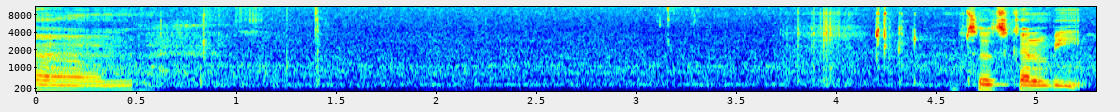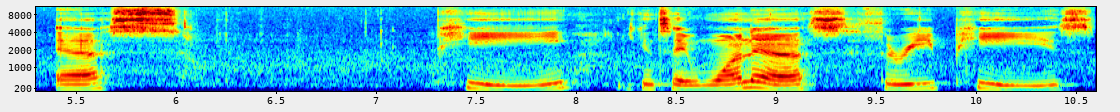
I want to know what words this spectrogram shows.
Um, so it's going to be S P, you can say 1S, 3 P's,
